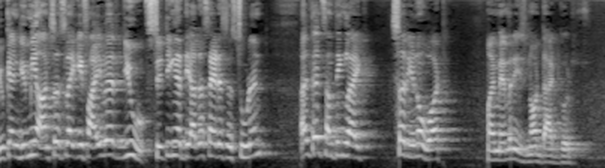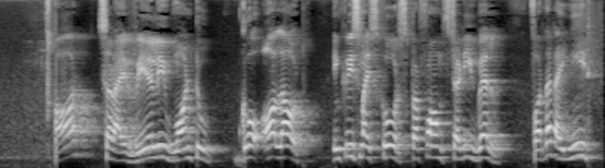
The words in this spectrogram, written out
You can give me answers like if I were you sitting at the other side as a student, I'll tell something like, Sir, you know what? My memory is not that good. Or, Sir, I really want to go all out, increase my scores, perform, study well. For that, I need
